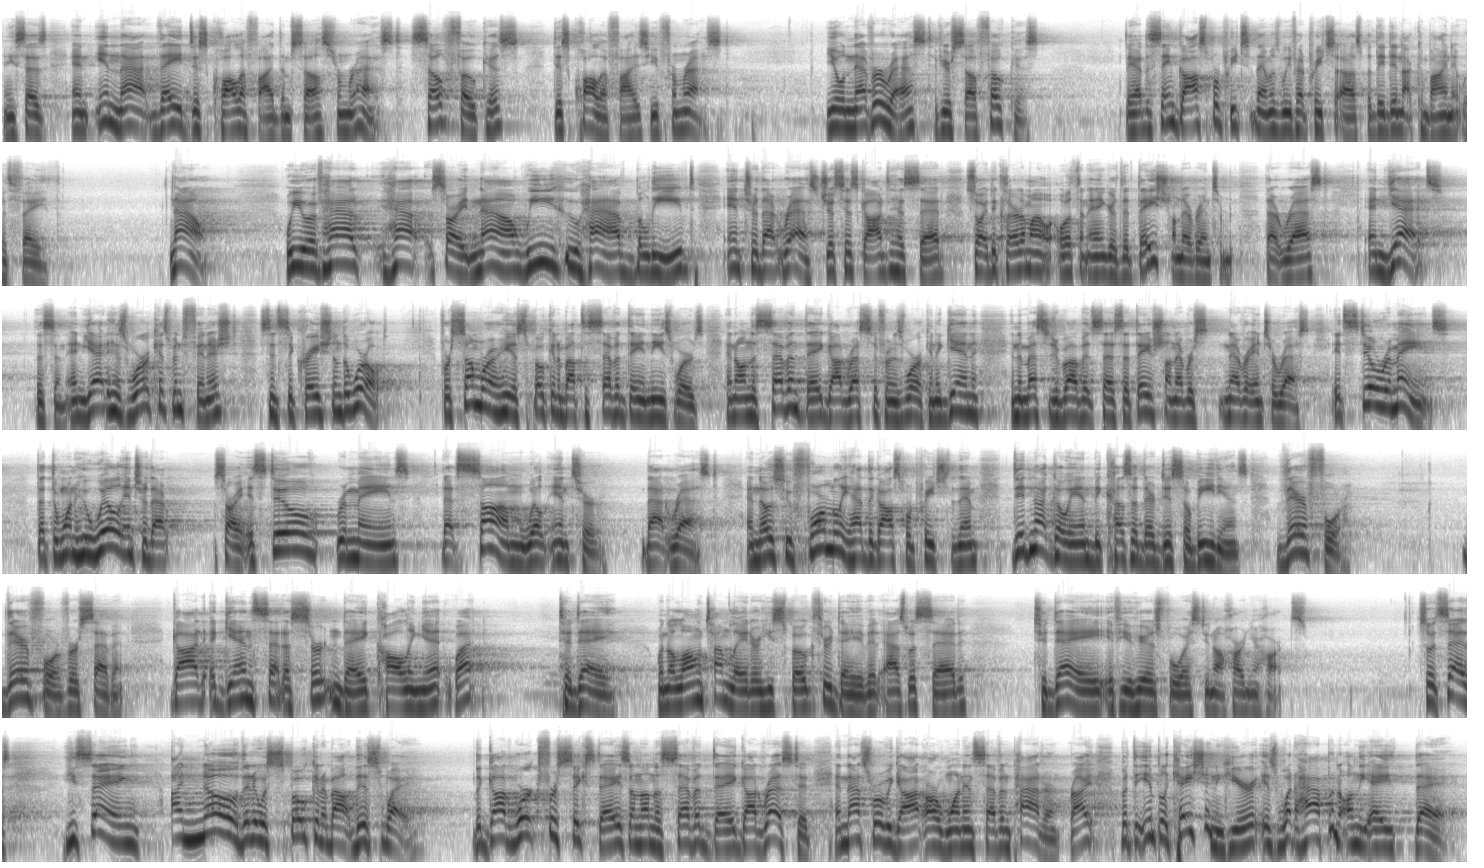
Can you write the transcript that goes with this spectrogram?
And he says, and in that, they disqualified themselves from rest. Self focus disqualifies you from rest. You'll never rest if you're self focused. They had the same gospel preached to them as we've had preached to us, but they did not combine it with faith. Now, we who have had, have, sorry, now we who have believed enter that rest, just as God has said. So I declared on my oath and anger that they shall never enter that rest. And yet, listen, and yet his work has been finished since the creation of the world. For somewhere he has spoken about the seventh day in these words. And on the seventh day, God rested from his work. And again, in the message above, it says that they shall never, never enter rest. It still remains that the one who will enter that sorry, it still remains that some will enter that rest. And those who formerly had the gospel preached to them did not go in because of their disobedience. Therefore, therefore, verse 7, God again set a certain day, calling it what? Today. When a long time later he spoke through David, as was said, Today, if you hear his voice, do not harden your hearts. So it says, he's saying, I know that it was spoken about this way that God worked for six days, and on the seventh day, God rested. And that's where we got our one in seven pattern, right? But the implication here is what happened on the eighth day.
